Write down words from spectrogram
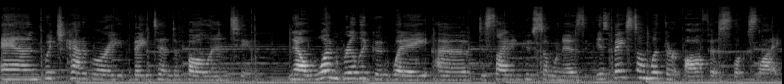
and which category they tend to fall into. Now, one really good way of deciding who someone is is based on what their office looks like.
